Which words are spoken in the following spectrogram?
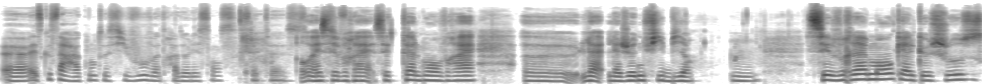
Est-ce que ça raconte aussi, vous, votre adolescence cette, Ouais, c'est vrai, c'est tellement vrai. La, jeune fille bien. Mmh. C'est vraiment quelque chose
